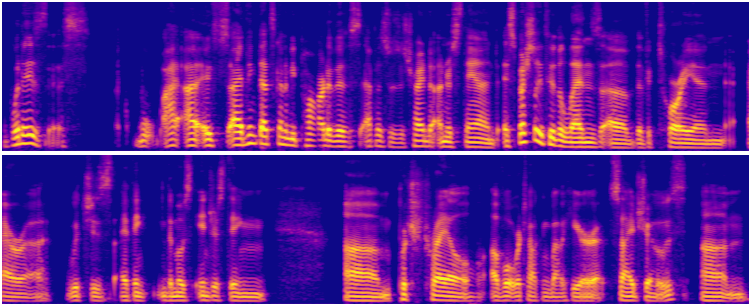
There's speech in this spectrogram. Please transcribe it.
what is this? Like, I, I, it's, I think that's going to be part of this episode is trying to understand, especially through the lens of the Victorian era, which is, I think, the most interesting um portrayal of what we're talking about here, sideshows. Um,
